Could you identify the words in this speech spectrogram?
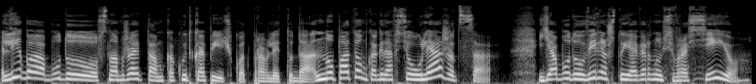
Либо буду снабжать там какую-то копеечку отправлять туда. Но потом, когда все уляжется, я буду уверен, что я вернусь в Россию,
